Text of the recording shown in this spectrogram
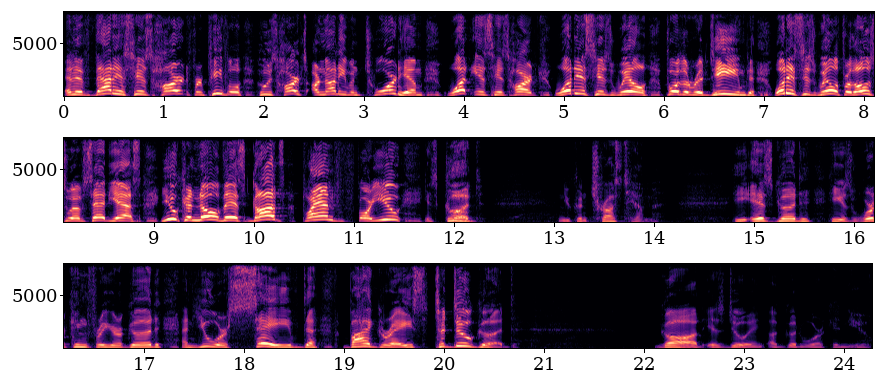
And if that is his heart for people whose hearts are not even toward him, what is his heart? What is his will for the redeemed? What is his will for those who have said yes? You can know this God's plan for you is good, and you can trust him. He is good, He is working for your good, and you were saved by grace to do good. God is doing a good work in you.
